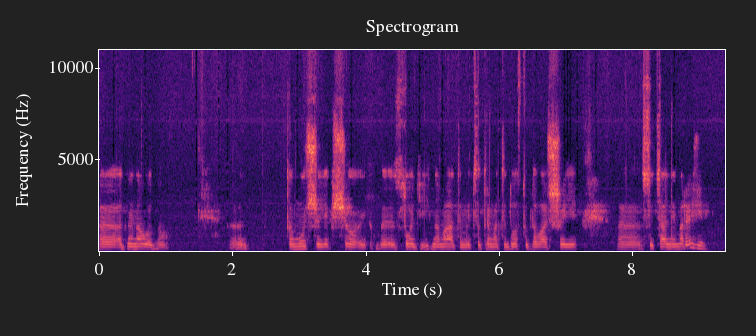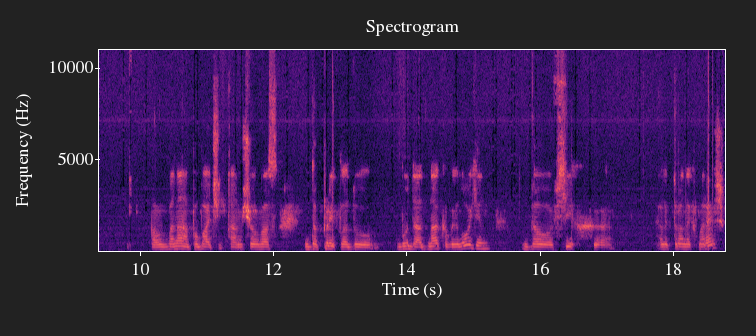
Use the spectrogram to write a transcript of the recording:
е, одне на одного. Е, тому що якщо якби, злодій намагатиметься отримати доступ до вашої е, соціальної мережі, вона побачить там, що у вас, до прикладу, буде однаковий логін до всіх е, електронних мереж.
